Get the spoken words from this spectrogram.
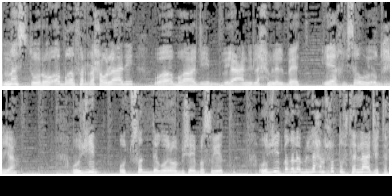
مستورة وأبغى أفرح أولادي وأبغى أجيب يعني لحم للبيت. يا أخي سوي أضحية وجيب وتصدق ولو بشيء بسيط وجيب أغلب اللحم حطه في ثلاجتك.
